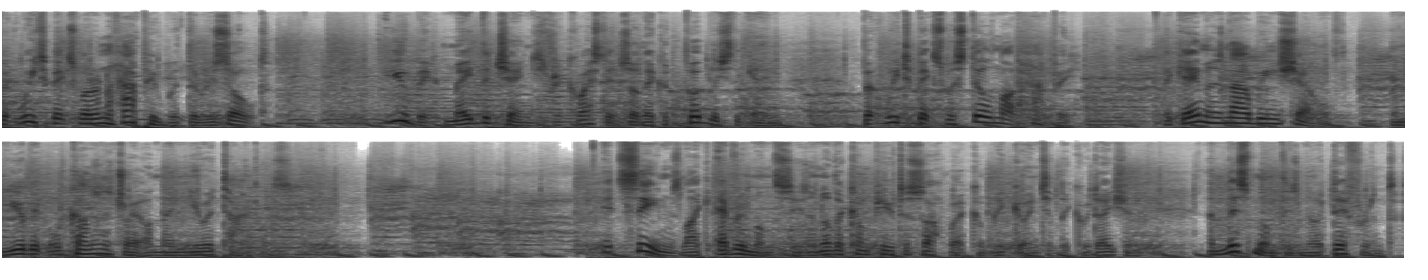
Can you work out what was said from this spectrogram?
but Weetabix were unhappy with the result. Ubic made the changes requested so they could publish the game, but Weetabix were still not happy. The game has now been shelved, and Ubic will concentrate on their newer titles. It seems like every month sees another computer software company go into liquidation, and this month is no different.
